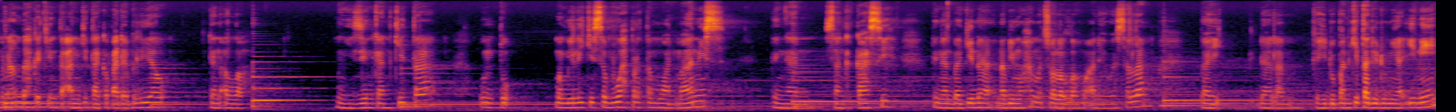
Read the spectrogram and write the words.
menambah kecintaan kita kepada beliau dan Allah mengizinkan kita untuk memiliki sebuah pertemuan manis dengan sang kekasih dengan baginda Nabi Muhammad SAW baik dalam kehidupan kita di dunia ini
